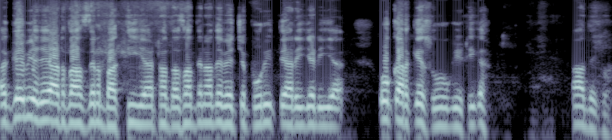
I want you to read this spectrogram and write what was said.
ਅੱਗੇ ਵੀ ਅਜੇ 8-10 ਦਿਨ ਬਾਕੀ ਆ 8-10 ਦਿਨਾਂ ਦੇ ਵਿੱਚ ਪੂਰੀ ਤਿਆਰੀ ਜਿਹੜੀ ਆ, ਉਹ ਕਰਕੇ ਸੂਗੀ ਠੀਕ ਆ? ਆ ਦੇਖੋ।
